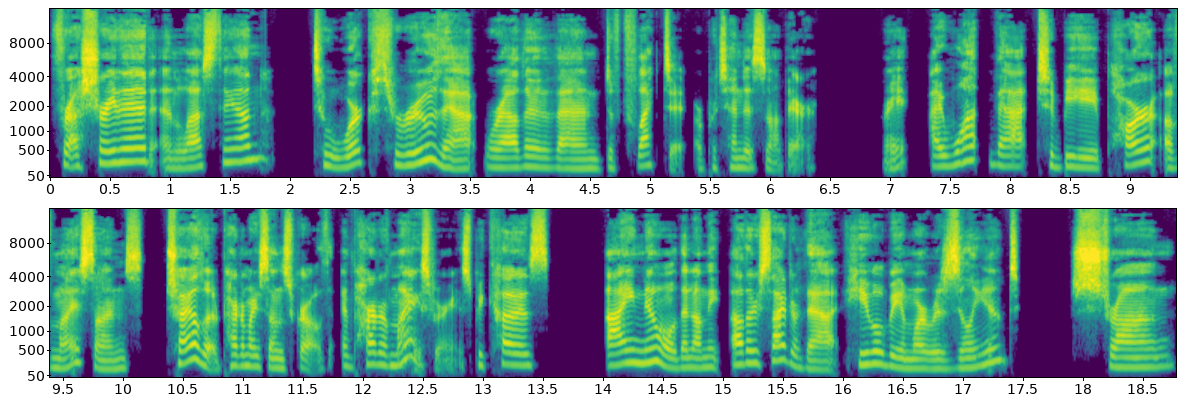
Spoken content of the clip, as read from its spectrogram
frustrated and less than to work through that rather than deflect it or pretend it's not there. Right. I want that to be part of my son's childhood, part of my son's growth, and part of my experience because I know that on the other side of that, he will be a more resilient, strong,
